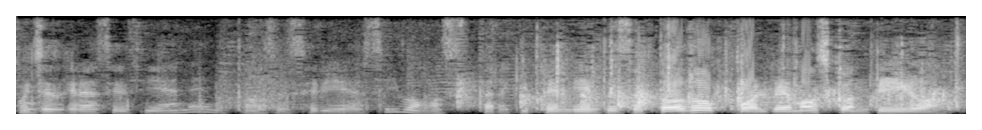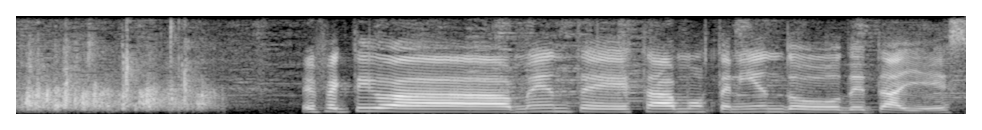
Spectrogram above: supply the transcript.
Muchas gracias, Diana. Entonces sería así. Vamos a estar aquí pendientes de todo. Volvemos contigo. Efectivamente, estábamos teniendo detalles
